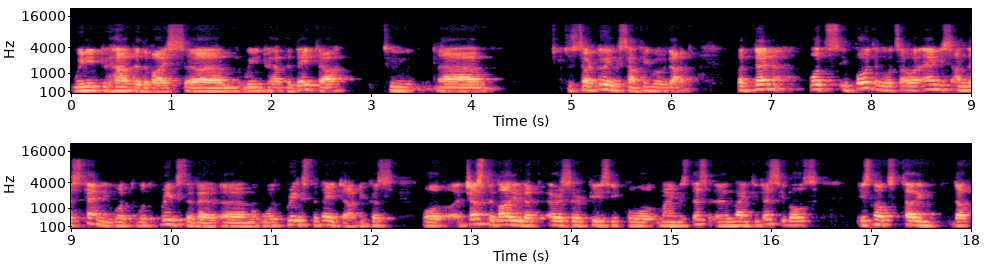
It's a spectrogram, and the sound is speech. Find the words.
We need to have the device, um, we need to have the data to uh, to start doing something with that. But then what's important, what's our aim is understanding what, what brings the um, what brings the data because well, just the value that RSRP is equal minus dec uh, 90 decibels is not telling that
